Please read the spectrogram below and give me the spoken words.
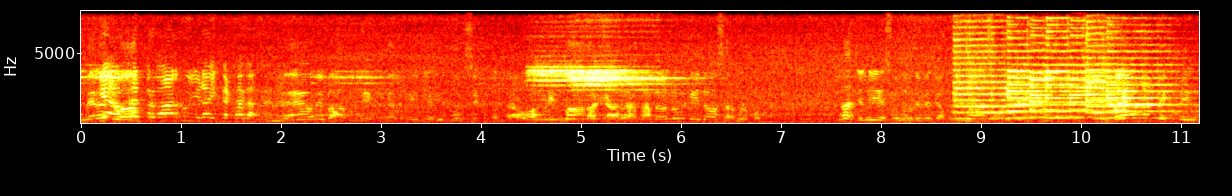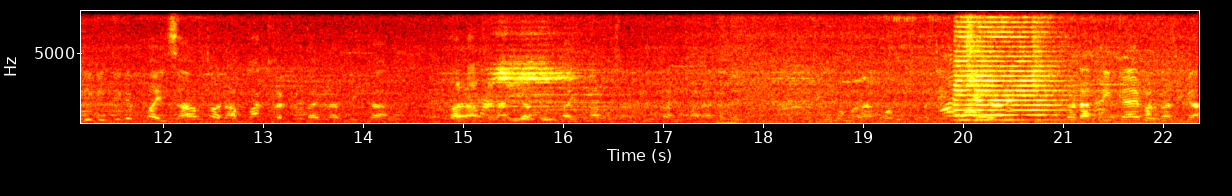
ਮੇਰਾ ਕਿ ਆਪਣੇ ਜਵਾਬ- ਪਰਿਵਾਰ ਨੂੰ ਜਿਹੜਾ ਇਕੱਠਾ ਕਰ ਸਕੇ ਮੈਂ ਉਹਦੇ ਬਾਪ ਨੂੰ ਇੱਕ ਗੱਲ ਕਹੀ ਹੈ ਵੀ ਗੁਰਸਿੱਖ ਬੰਦਾ ਉਹ ਆਪਣੀ ਮਾਂ ਦਾ ਖਿਆਲ ਰੱਖਦਾ ਮੈਂ ਉਹਨੂੰ ਵੀ ਕਹਿੰਦਾ ਉਹ ਸਰਵਣ ਪੁੱਤ ਨਾ ਜਿੰਨੀ ਇਸ ਉਮਰ ਦੇ ਵਿੱਚ ਆਪਣੀ ਮਾਂ ਨੂੰ ਮੈਂ ਉਹਨਾਂ ਨੂੰ ਇੱਕ ਬੇਨਤੀ ਕੀਤੀ ਕਿ ਭਾਈ ਸਾਹਿਬ ਤੁਹਾਡਾ ਪੱਖ ਰੱਖਣ ਦਾ ਜਿਹੜਾ ਤਰੀਕਾ ਤੁਹਾਡਾ ਜਿਹੜਾ ਇਹ ਆਪਣੀ ਲਾਈਫ ਨਾਲ ਹੋ ਸਕਦਾ ਤੁਹਾਨੂੰ ਮਾਰਾ ਕਦੇ ਤੁਸੀਂ ਉਹਨੂੰ ਮਾਰਾ ਉਹ ਵੀ ਬੱਚੇ ਤੁਹਾਡਾ ਤਰੀਕਾ ਇਹ ਬਣਦਾ ਸੀਗਾ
